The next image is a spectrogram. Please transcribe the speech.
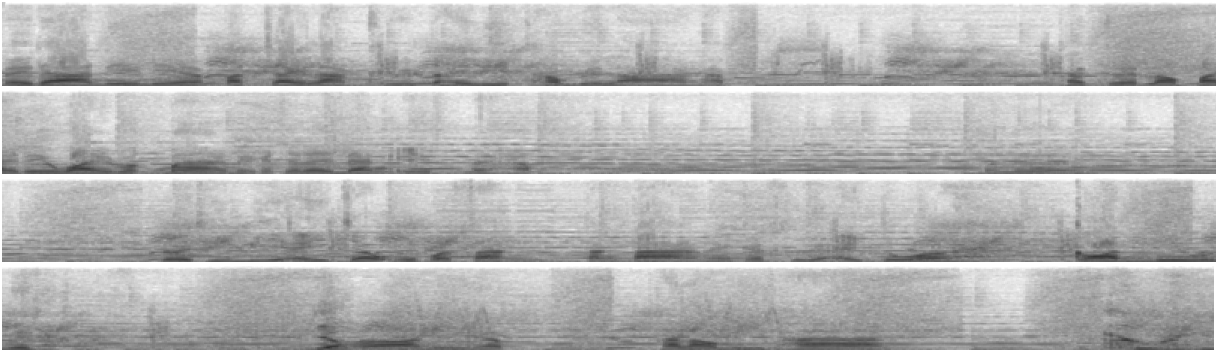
ในด่านนี้เนี่ยปัจจัยหลักคือให้รีบทำเวลาครับ ถ้าเกิดเราไปได้ไวมากๆเนี่ยก็จะได้แรงเอฟนะครับ มาเลย โดยที่มีไอ้เจ้าอุปสรรคต่างๆเนี่ยก็คือไอ้ตัวก้อนนิ้วเนี่ยย่อนี่ครับ ถ้าเรามีท่าคูเอน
